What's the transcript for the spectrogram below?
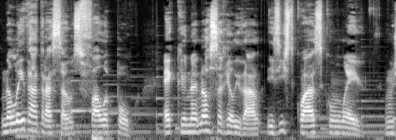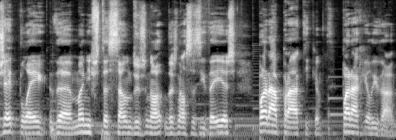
na lei da atração se fala pouco é que na nossa realidade existe quase com um lag, um jet lag da manifestação no das nossas ideias para a prática, para a realidade.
